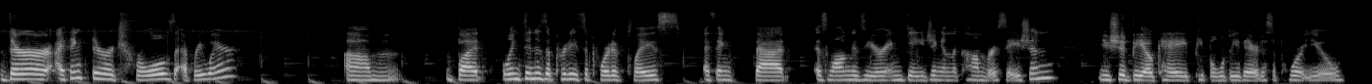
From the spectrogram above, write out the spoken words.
there are, I think there are trolls everywhere. Um, but LinkedIn is a pretty supportive place. I think that as long as you're engaging in the conversation, you should be okay. People will be there to support you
